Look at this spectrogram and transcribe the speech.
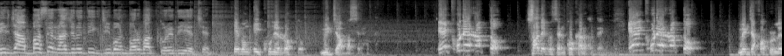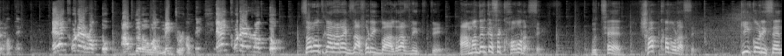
মির্জা আব্বাসের রাজনৈতিক জীবন বরবাদ করে দিয়েছেন। এবং এই খুনের রক্ত মির্জা আব্বাসের হাতে। এই খুনের রক্ত সাদেক হোসেন খোকার হাতে। এই খুনের রক্ত মির্জা ফখরুলের হাতে। এই খুনের রক্ত আব্দুল আওয়াল মিন্টুর হাতে। এই খুনের রক্ত চমৎকার আর এক জাফর ইকবাল রাজনীতিতে। আমাদের কাছে খবর আছে। বুঝছেন? সব খবর আছে। কি করিছেন?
